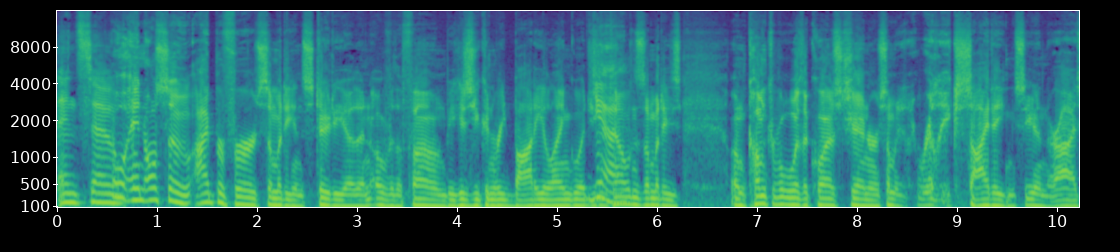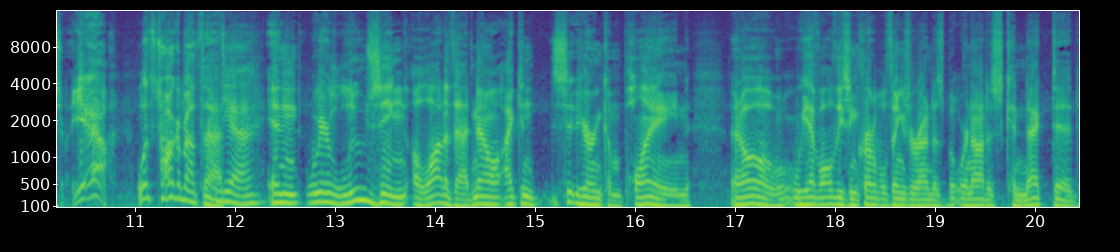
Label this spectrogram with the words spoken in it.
and so Well, and also, I prefer somebody in studio than over the phone because you can read body language. You Yeah. can tell when somebody's uncomfortable with a question or somebody's like really excited. You can see it in their eyes. Like, yeah, let's talk about that. Yeah. And we're losing a lot of that. Now, I can sit here and complain that, oh, we have all these incredible things around us, but we're not as connected.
